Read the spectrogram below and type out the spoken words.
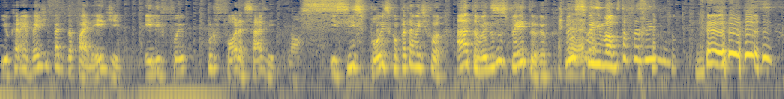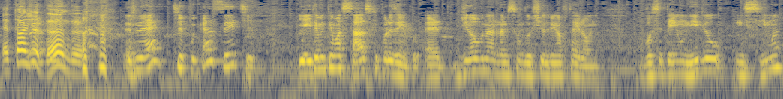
E o cara, ao invés de ir perto da parede, ele foi por fora, sabe? Nossa. E se expôs completamente. Falou: Ah, tô vendo suspeito. Eu, Meu seu animal, o que tá fazendo? eu tô ajudando. né? Tipo, cacete. E aí também tem umas salas que, por exemplo, é, de novo na, na missão do Children of Tyrone, você tem um nível em cima,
